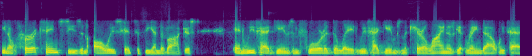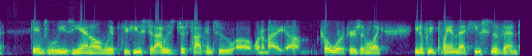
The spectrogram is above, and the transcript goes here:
You know, hurricane season always hits at the end of August. And we've had games in Florida delayed. We've had games in the Carolinas get rained out. We've had games in Louisiana all the way up through Houston. I was just talking to uh, one of my um, coworkers, and we're like, you know, if we had planned that Houston event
